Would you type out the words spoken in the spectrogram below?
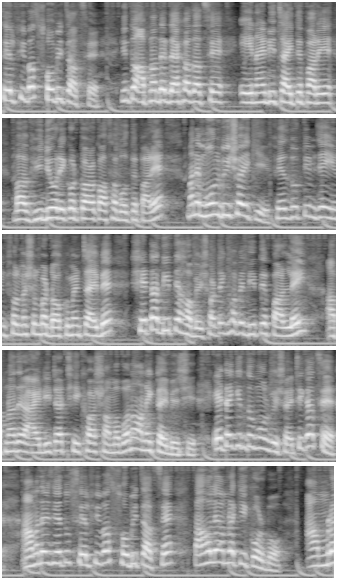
সেলফি বা ছবি চাচ্ছে, কিন্তু আপনাদের দেখা যাচ্ছে এনআইডি চাইতে পারে বা ভিডিও রেকর্ড করার কথা বলতে পারে। মানে মূল বিষয় কি? ফেসবুক টিম যে ইনফরমেশন বা ডকুমেন্ট চাইবে, সেটা দিতে হবে, সঠিকভাবে দিতে পারলেই আপনাদের আইডিটা ঠিক হওয়ার সম্ভাবনা অনেকটাই বেশি। এটাই কিন্তু মূল বিষয়, ঠিক আছে? আমাদের যেহেতু সেলফি বা ছবি চাচ্ছে, তাহলে আমরা কি করব। আমরা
